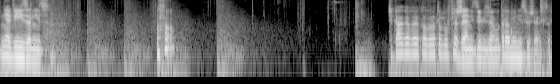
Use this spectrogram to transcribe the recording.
Nie widzę nic. Ciekawe kogo to był flash, że ja nic nie widziałem, bo teraz mnie nie słyszę jak coś.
